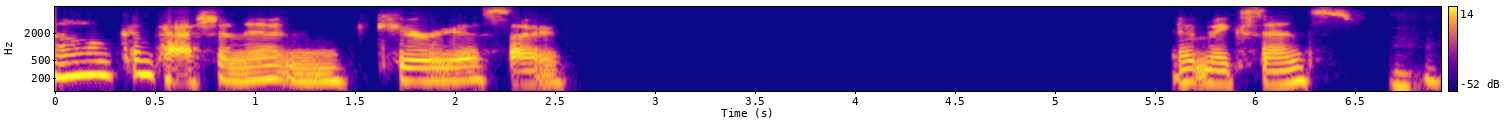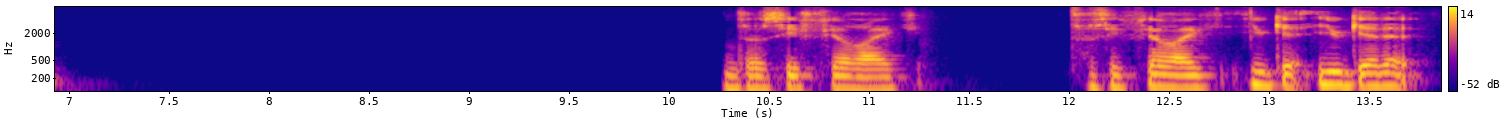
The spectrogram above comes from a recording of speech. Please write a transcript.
I'm compassionate and curious. I it makes sense. hmm Does he feel like does he feel like you get you get it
